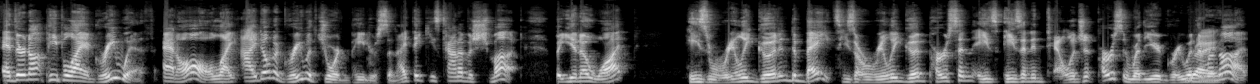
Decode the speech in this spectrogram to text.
and they're not people I agree with at all. Like I don't agree with Jordan Peterson. I think he's kind of a schmuck. But you know what? He's really good in debates. He's a really good person. He's he's an intelligent person, whether you agree with him or not.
